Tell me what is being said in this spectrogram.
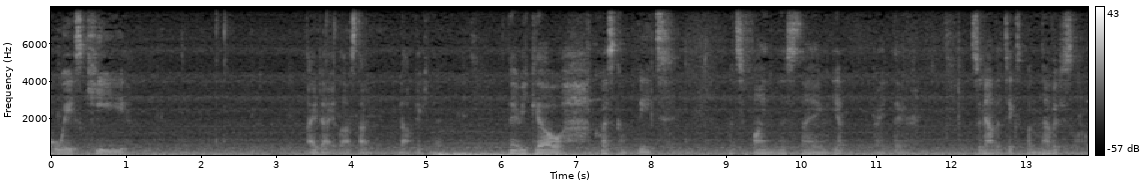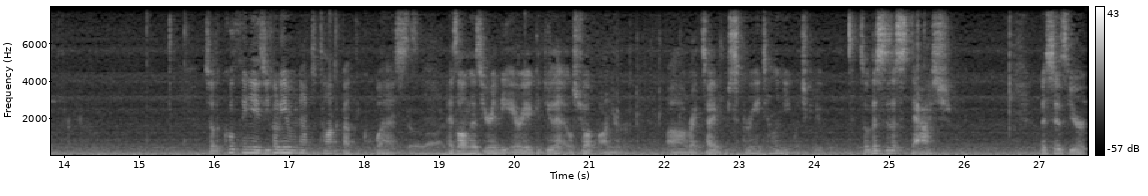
always key. I died last time, not picking it. There we go, quest complete. Let's find this thing, yep, right there. So now that takes up another slot. So the cool thing is you don't even have to talk about the quest. As long as you're in the area you can do that, it'll show up on your uh, right side of your screen telling you what you can do. So this is a stash. This is your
